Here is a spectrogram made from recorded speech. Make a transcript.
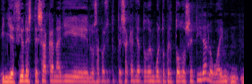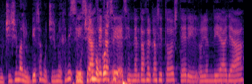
inyecciones te sacan allí, eh, los apósitos te sacan ya todo envuelto, pero todo se tira, luego hay muchísima limpieza, muchísima higiene y Sí, se, muchísimo hace coste. casi, se intenta hacer casi todo estéril. Hoy en día ya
